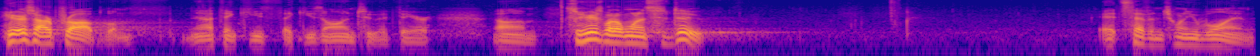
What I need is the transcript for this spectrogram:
here's our problem. And I think he's, think he's on to it there. Um, so here's what I want us to do at 721.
